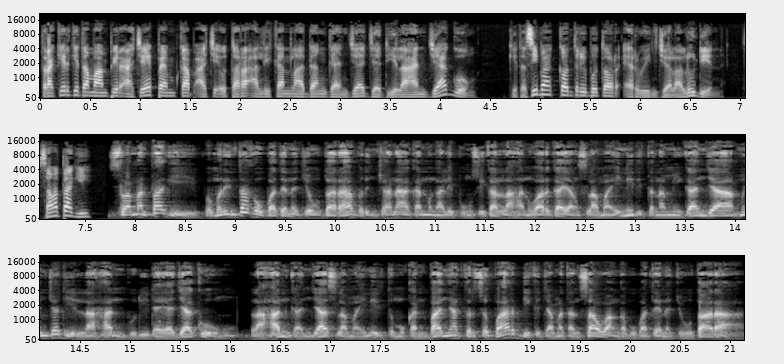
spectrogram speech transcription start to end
Terakhir kita mampir Aceh, Pemkap Aceh Utara alihkan ladang ganja jadi lahan jagung. Kita simak kontributor Erwin Jalaluddin. Selamat pagi. Selamat pagi. Pemerintah Kabupaten Aceh Utara berencana akan mengalihfungsikan lahan warga yang selama ini ditanami ganja menjadi lahan budidaya jagung. Lahan ganja selama ini ditemukan banyak tersebar di Kecamatan Sawang, Kabupaten Aceh Utara.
